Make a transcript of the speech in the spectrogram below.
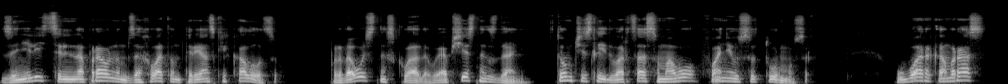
занялись целенаправленным захватом тарианских колодцев, продовольственных складов и общественных зданий, в том числе и дворца самого Фаниуса Турмуса. Убара Камрас,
